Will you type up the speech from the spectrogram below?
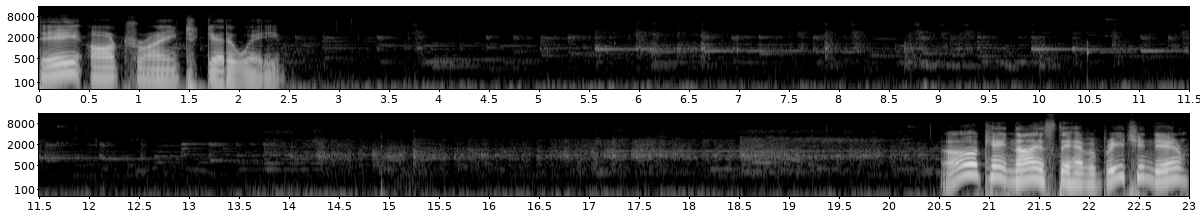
They are trying to get away. Okay, nice. They have a breach in there.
